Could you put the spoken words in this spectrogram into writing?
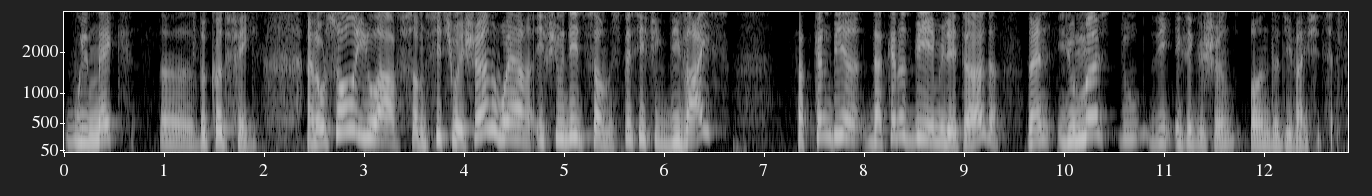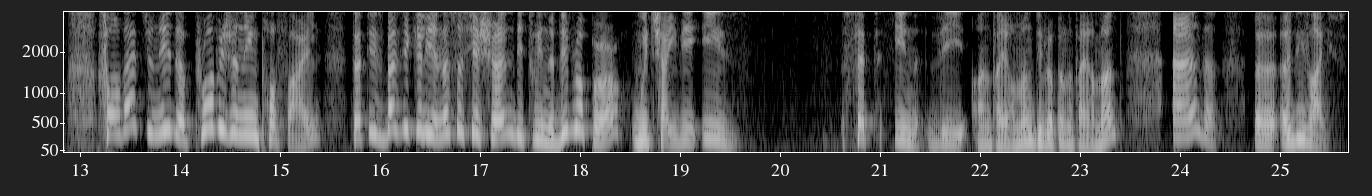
will make uh, the code fail. And also you have some situation where if you need some specific device that, can be, uh, that cannot be emulated, then you must do the execution on the device itself. For that you need a provisioning profile that is basically an association between a developer, which ID is set in the environment, development environment, and uh, a device.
